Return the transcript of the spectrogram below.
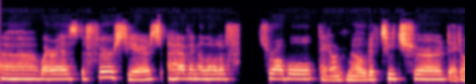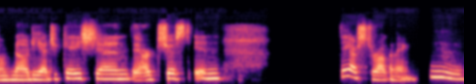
uh, whereas the first years are having a lot of trouble they don't know the teacher they don't know the education they are just in they are struggling mm.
